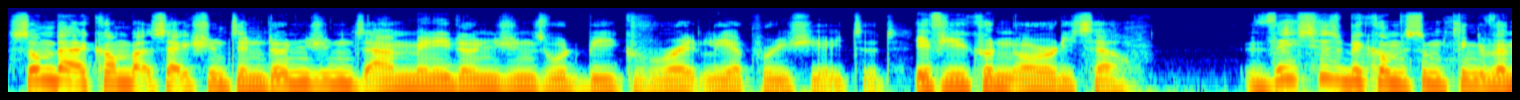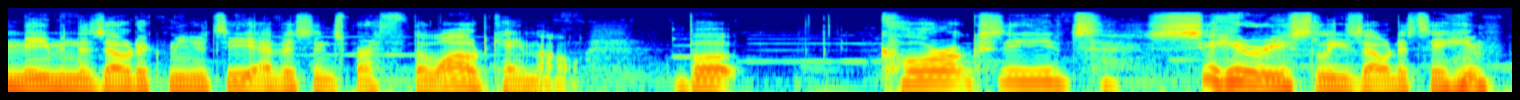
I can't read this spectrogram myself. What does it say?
Some better combat sections in dungeons and mini dungeons would be greatly appreciated, if you couldn't already tell. This has become something of a meme in the Zelda community ever since Breath of the Wild came out, but Korok Seeds? Seriously, Zelda team?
